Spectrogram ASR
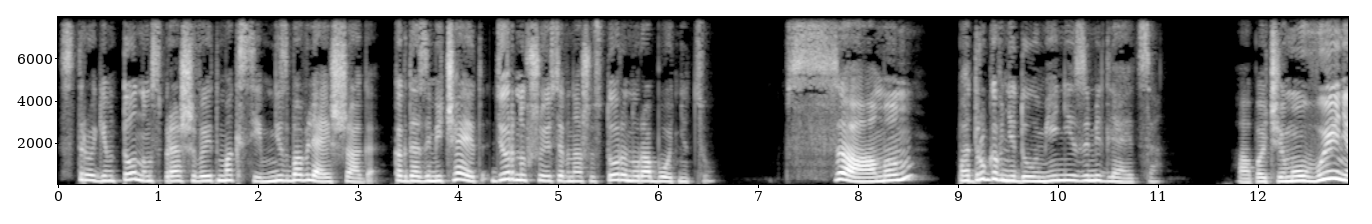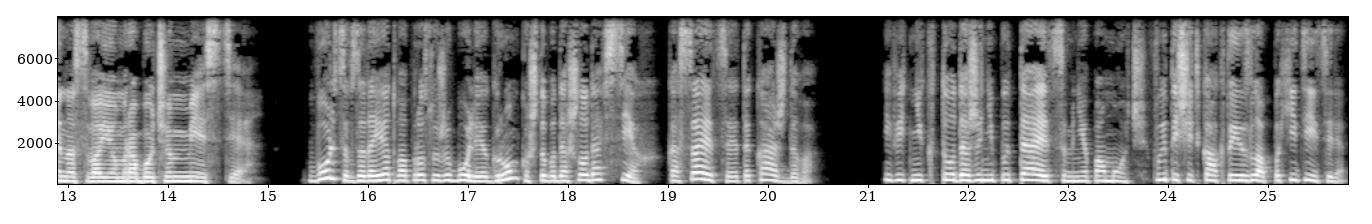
Строгим тоном спрашивает Максим, не сбавляя шага, когда замечает дернувшуюся в нашу сторону работницу. «В самом?» Подруга в недоумении замедляется. «А почему вы не на своем рабочем месте?» Вольцев задает вопрос уже более громко, чтобы дошло до всех. Касается это каждого. И ведь никто даже не пытается мне помочь, вытащить как-то из лап похитителя.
